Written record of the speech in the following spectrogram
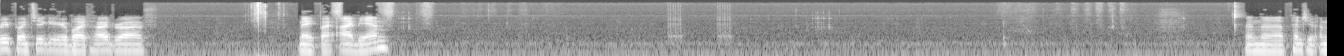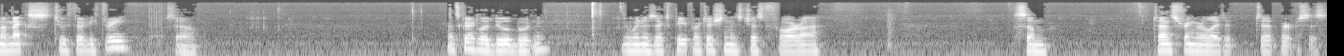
Three point two gigabyte hard drive made by IBM. And the Pentium MMX 233, so that's currently dual booting. The Windows XP partition is just for uh, some transferring related uh, purposes.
